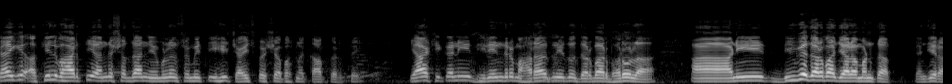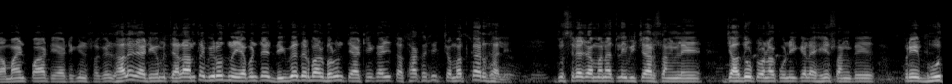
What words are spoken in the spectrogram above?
काय की अखिल भारतीय अंधश्रद्धा निर्मूलन समिती ही चाळीस वर्षापासून काम करते. या ठिकाणी धीरेंद्र महाराजांनी जो दरबार भरवला आणि दिव्य दरबार ज्याला म्हणतात त्यांचे रामायण पाठ या ठिकाणी सगळे झाले त्या ठिकाणी त्याला आमचा विरोध नाही. आपण ते दिव्य दरबार भरून त्या ठिकाणी तथाकथित चमत्कार झाले. दुसऱ्याच्या मनातले विचार सांगणे जादू टोना कोणी केला हे सांगते प्रेत भूत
